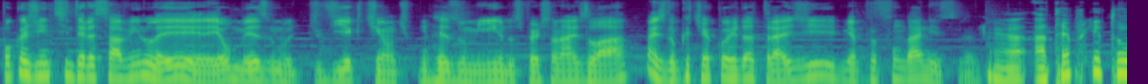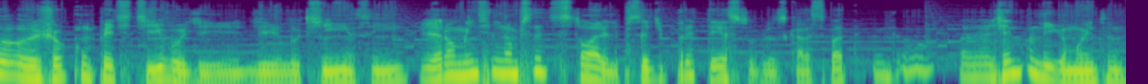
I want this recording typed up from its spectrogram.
pouca gente se interessava em ler. Eu mesmo via que tinha tipo, um resuminho dos personagens lá, mas nunca tinha corrido atrás de me aprofundar nisso, né? É, até porque todo jogo competitivo de, de lutinha, assim, geralmente ele não precisa de história, ele precisa de pretexto para os caras se baterem. Então a gente não liga muito.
